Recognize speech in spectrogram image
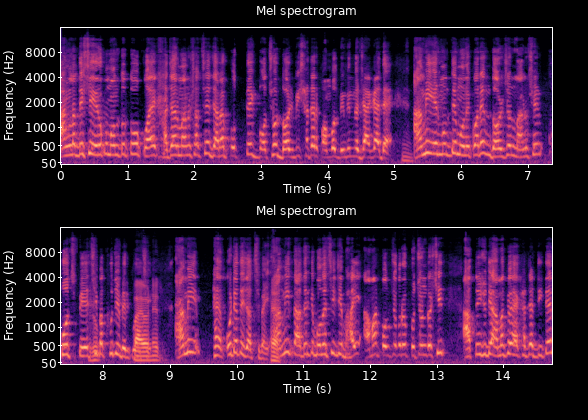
বাংলাদেশে এরকম অন্তত কয়েক হাজার মানুষ আছে যারা প্রত্যেক বছর দশ বিশ হাজার কম্বল বিভিন্ন জায়গায় দেয়। আমি এর মধ্যে মনে করেন দশজন মানুষের খোঁজ পেয়েছি বা খুঁজে বের করেছি। আমি হ্যাঁ ওটাতে যাচ্ছি ভাই। হ্যাঁ। আমি তাদেরকে বলেছি যে ভাই আমার পঞ্চগড়ে প্রচণ্ড শীত। আপনি যদি আমাকেও এক হাজার দিতেন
